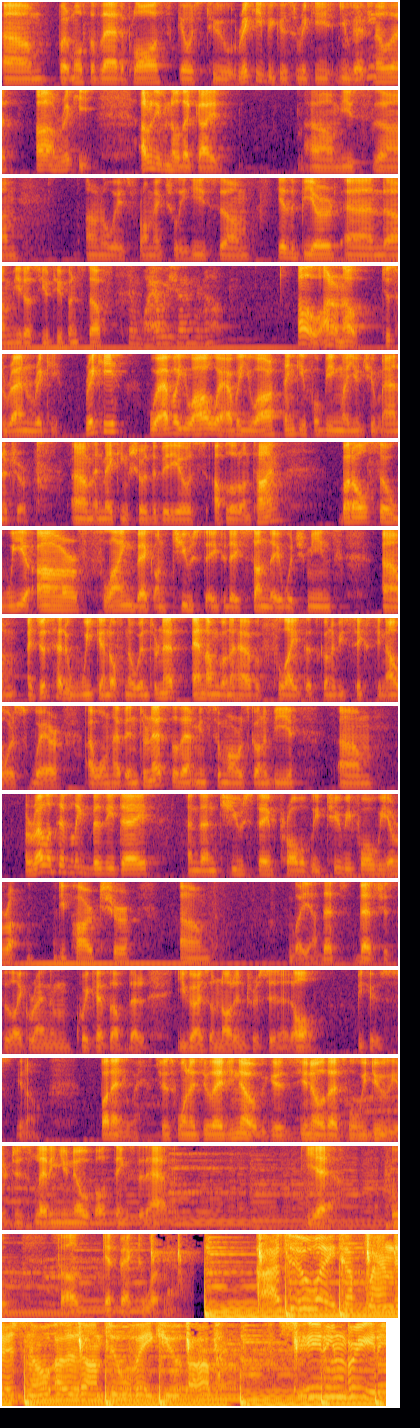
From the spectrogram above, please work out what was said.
Um, but most of that applause goes to Ricky because Ricky, you guys Ricky? know that. Ah, Ricky. I don't even know that guy. Um, he's um, I don't know where he's from actually. He's um, he has a beard and um, he does YouTube and stuff. Then why are we shutting him out? Oh, I don't know. Just a random Ricky. Ricky, whoever you are, wherever you are, thank you for being my YouTube manager um, and making sure the videos upload on time. But also, we are flying back on Tuesday. Today's Sunday, which means um, I just had a weekend of no internet, and I'm gonna have a flight that's gonna be 16 hours where I won't have internet. So that means tomorrow's gonna be um, a relatively busy day, and then Tuesday probably two before we departure. Um, but yeah, that's that's just like random quick heads up that you guys are not interested in at all, because you know. But anyway, just wanted to let you know because you know that's what we do here, just letting you know about things that happen. Yeah, cool. So I'll get back to work now. Hard to wake up when there's no alarm to wake you up. Sitting, breathing.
